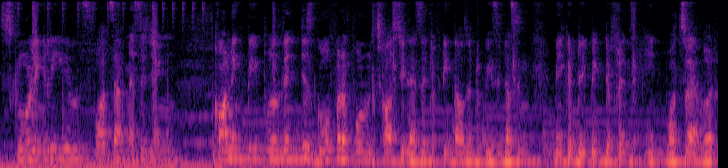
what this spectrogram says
scrolling reels whatsapp messaging calling people, then just go for a phone which costs you less than 15,000 rupees. It doesn't make a big difference in whatsoever.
